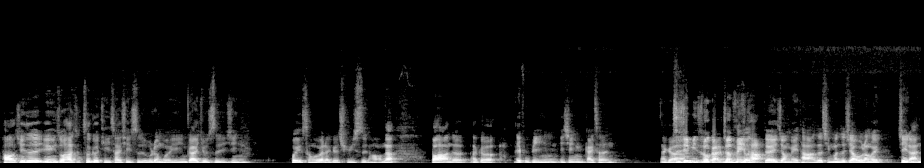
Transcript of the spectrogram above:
好，其实元宇宙它这个题材，其实我认为应该就是已经会成为未来一个趋势哈。那包含的那个 FB 已经已经改成那个直接名字都改了，叫 Meta，对，叫 Meta。这情况之下，我认为既然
